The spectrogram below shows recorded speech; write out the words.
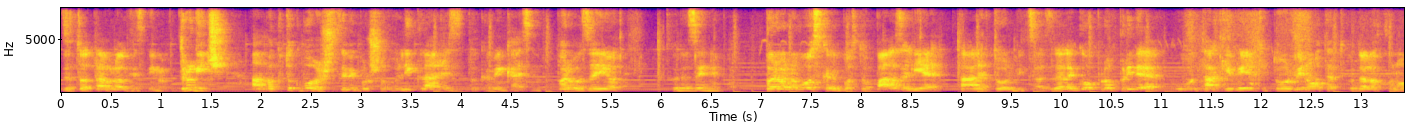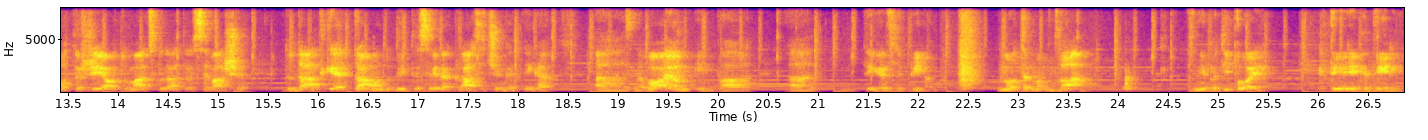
zato ta vlog zdaj snimam drugič, ampak tako boš, zdaj bi bo šlo veliko lažje, zato ker vem, kaj sem to prvo zajel, tako da zdaj ne bom. Prva novost, ki jo boste opazili, je tale torbica. Zdaj le GoPro pride v taki veliki torbi noter, tako da lahko noter že avtomatsko date vse vaše dodatke. Zraven dobite seveda klasičnega tega uh, z navojem in pa uh, tega z lepilom. Noter imam dva, zdaj mi pa ti povej, kateri je kateri.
